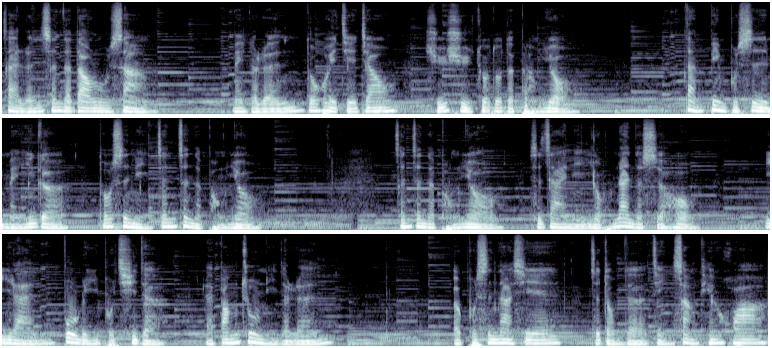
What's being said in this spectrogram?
在人生的道路上，每个人都会结交许许多多的朋友，但并不是每一个都是你真正的朋友。真正的朋友是在你有难的时候，依然不离不弃的来帮助你的人，而不是那些只懂得锦上添花，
